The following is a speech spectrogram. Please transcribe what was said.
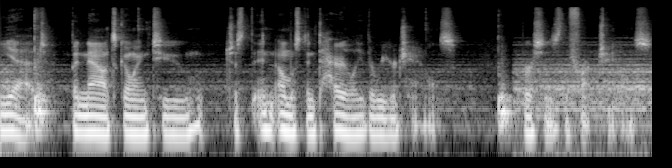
yet, but now it's going to just in almost entirely the rear channels versus the front channels.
